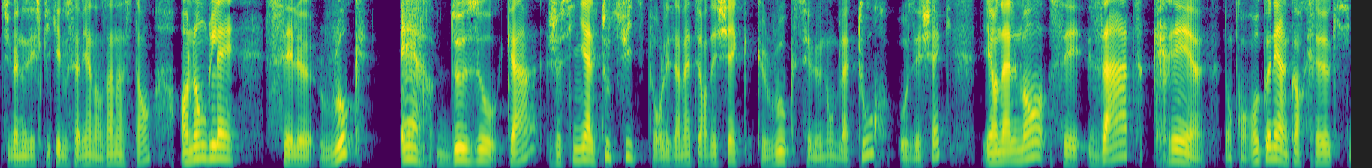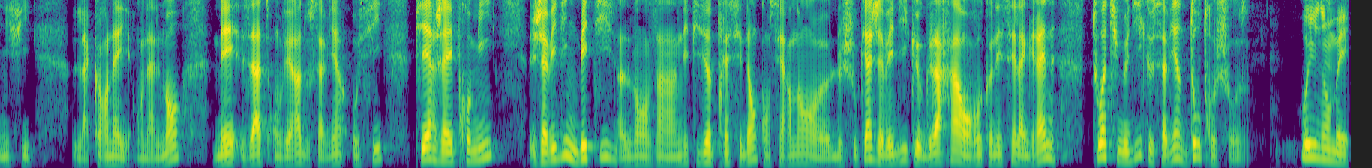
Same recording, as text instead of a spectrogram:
Tu vas nous expliquer d'où ça vient dans un instant. En anglais, c'est le rook, R2OK. Je signale tout de suite pour les amateurs d'échecs que rook, c'est le nom de la tour aux échecs. Et en allemand, c'est Zaat Krähe. Donc on reconnaît un corps créeux qui signifie la corneille en allemand, mais Zat, on verra d'où ça vient aussi. Pierre, j'avais promis, j'avais dit une bêtise dans un épisode précédent concernant euh, le chouka, j'avais dit que graha, on reconnaissait la graine. Toi, tu me dis que ça vient d'autre chose. Oui, non, mais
